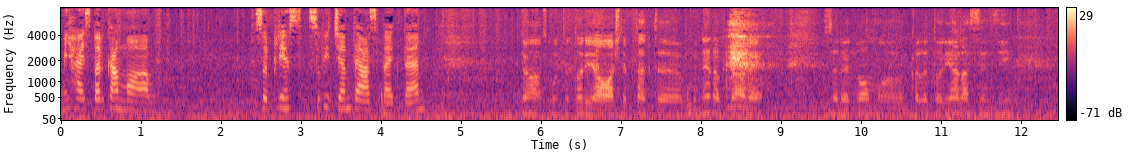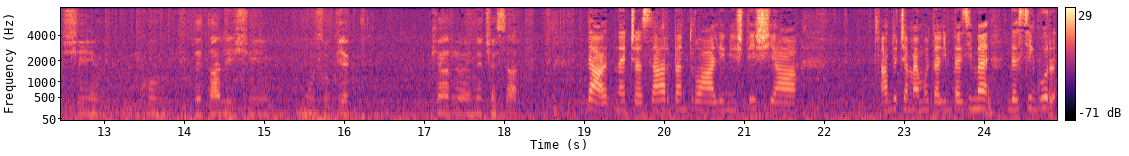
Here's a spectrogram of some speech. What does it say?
Mihai, sper că am uh, surprins suficiente aspecte. Da, ascultătorii au așteptat uh, cu nerăbdare să reluăm uh, călătoria la Sânzi și cu detalii și un subiect chiar uh, necesar. da, necesar pentru a liniști și a aduce mai multă limpezime. Desigur,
